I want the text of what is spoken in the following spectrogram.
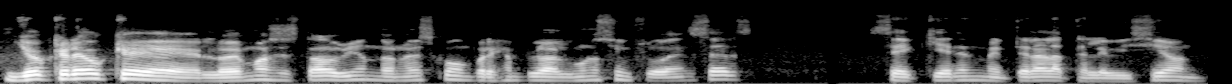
Yo creo que lo hemos estado viendo, ¿no? Es como, por ejemplo, algunos influencers se quieren meter a la televisión.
